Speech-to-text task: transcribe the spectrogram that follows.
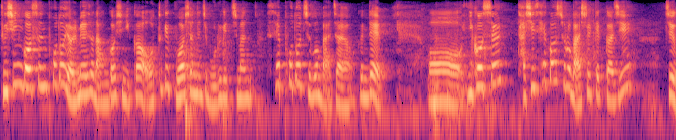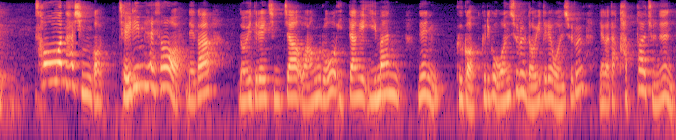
드신 것은 포도 열매에서 난 것이니까 어떻게 구하셨는지 모르겠지만 새 포도즙은 맞아요. 근데 어, 이것을 다시 새 것으로 마실 때까지 즉 서원하신 것 재림해서 내가 너희들의 진짜 왕으로 이 땅에 임하는 그것 그리고 원수를 너희들의 원수를 내가 다 갚아주는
